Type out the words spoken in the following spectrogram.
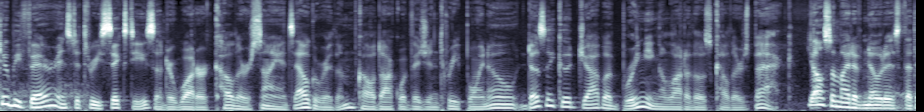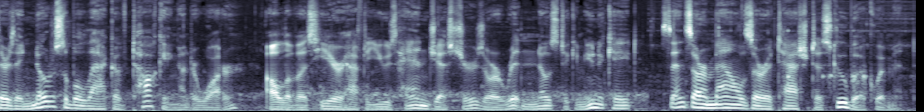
To be fair, Insta360's underwater color science algorithm called Aquavision 3.0 does a good job of bringing a lot of those colors back. You also might have noticed that there's a noticeable lack of talking underwater. All of us here have to use hand gestures or written notes to communicate, since our mouths are attached to scuba equipment.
